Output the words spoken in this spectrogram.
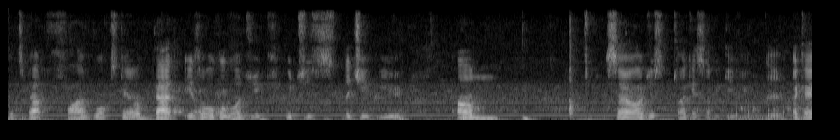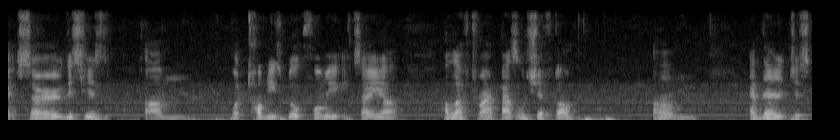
that's about five blocks down, that is all the logic, which is the GPU. Um, so I'll just, I guess I could give you one there. Okay, so this here's um, what Tommy's built for me. It's a, uh, a left-right barrel shifter. Um, and then it just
